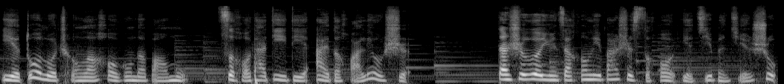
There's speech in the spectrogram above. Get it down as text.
也堕落成了后宫的保姆，伺候她弟弟爱德华六世。但是厄运在亨利八世死后也基本结束。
